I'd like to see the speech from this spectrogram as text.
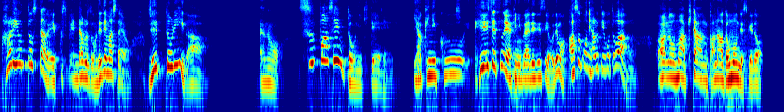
ハリウッドスターがエクスペンダブルズとかも出てましたよ。ジェットリーが、あの、スーパー銭湯に来う。て、え焼肉、併設の焼肉屋でですよ。でも、あそこに貼るということえは、あの、まあ、来たんかなと思うんですけど、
